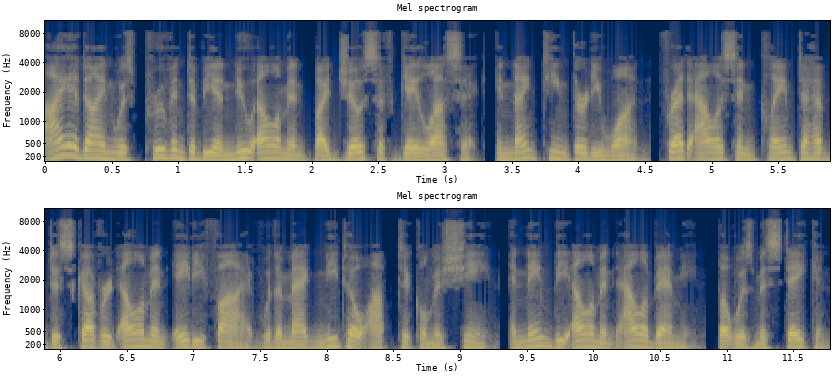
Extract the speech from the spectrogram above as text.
Iodine was proven to be a new element by Joseph Gay-Lussac. In 1931, Fred Allison claimed to have discovered element 85 with a magneto-optical machine, and named the element alabamine, but was mistaken.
